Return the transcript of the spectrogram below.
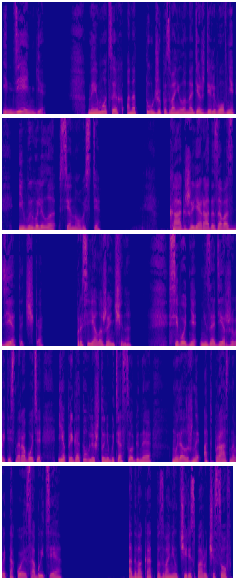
и деньги! На эмоциях она тут же позвонила Надежде Львовне и вывалила все новости. «Как же я рада за вас, деточка!» — просияла женщина. «Сегодня не задерживайтесь на работе, я приготовлю что-нибудь особенное. Мы должны отпраздновать такое событие». Адвокат позвонил через пару часов,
